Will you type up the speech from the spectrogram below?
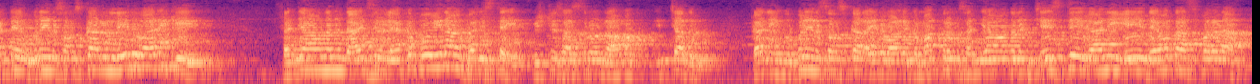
అంటే ఉపనయన సంస్కారం లేని వారికి సంధ్యావందనం గాయత్రి లేకపోయినా ఫలిస్తాయి. విష్ణు శాస్త్రం రామ ఇత్యాదులు. కానీ ఉపనయన సంస్కారం అయిన వాళ్ళకి మాత్రం సంధ్యావందనం చేస్తే గాని ఏ దేవతా స్మరణ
